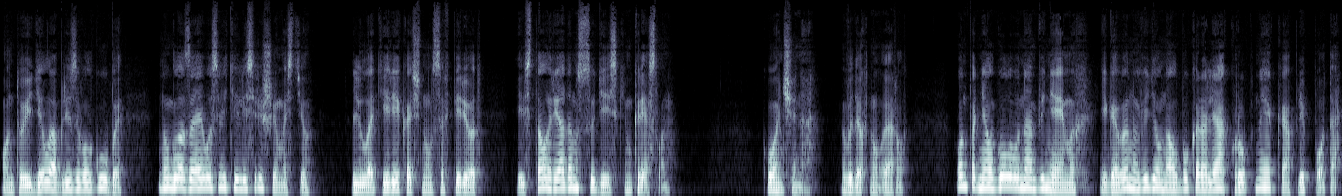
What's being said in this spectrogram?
Он то и дело облизывал губы, но глаза его светились решимостью. Лилатирий качнулся вперед и встал рядом с судейским креслом. «Кончено», – выдохнул Эрл. Он поднял голову на обвиняемых, и Гавен увидел на лбу короля крупные капли пота.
